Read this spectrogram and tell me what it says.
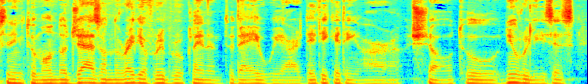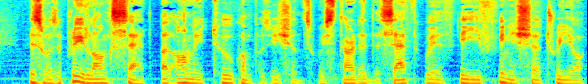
Listening to Mondo Jazz on the Radio Free Brooklyn, and today we are dedicating our show to new releases. This was a pretty long set, but only two compositions. We started the set with the Finnish uh, trio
